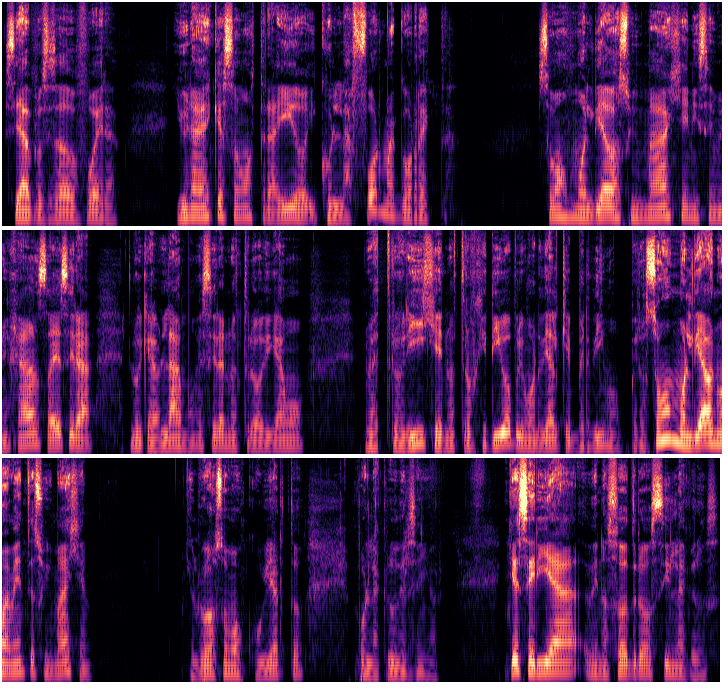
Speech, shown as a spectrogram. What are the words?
sea procesado fuera. Y una vez que somos traídos y con la forma correcta, somos moldeados a su imagen y semejanza. Ese era lo que hablamos, ese era nuestro, digamos, nuestro origen, nuestro objetivo primordial que perdimos. Pero somos moldeados nuevamente a su imagen y luego somos cubiertos por la cruz del Señor. ¿Qué sería de nosotros sin la cruz?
